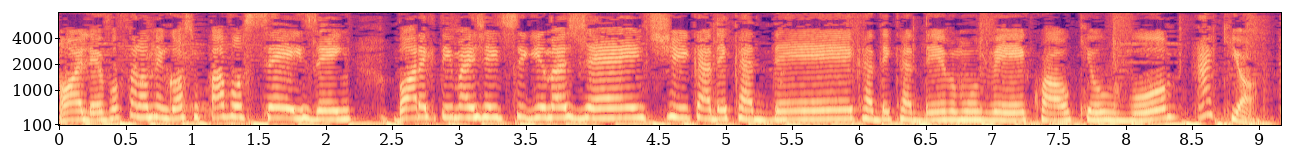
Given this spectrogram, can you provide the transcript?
Olha, eu vou falar um negócio pra vocês, hein? Bora que tem mais gente seguindo a gente. Cadê, cadê? Cadê, cadê? Vamos ver qual que eu vou. Aqui, ó.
